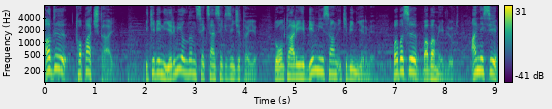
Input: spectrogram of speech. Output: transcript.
Adı Topaç Tay. 2020 yılının 88. tayı. Doğum tarihi 1 Nisan 2020. Babası Baba Mevlüt. Annesi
